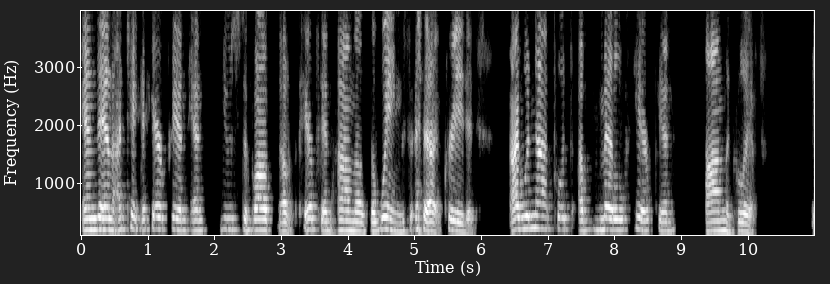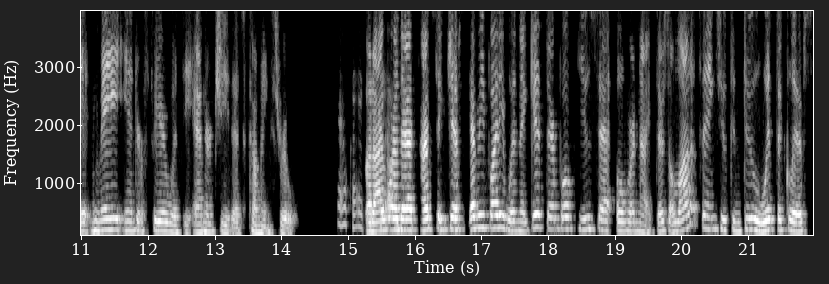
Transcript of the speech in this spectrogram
And then I take a hairpin and use the, bob, the hairpin on the, the wings that I created. I would not put a metal hairpin on the glyph. It may interfere with the energy that's coming through. Okay. But I wear that. I suggest everybody when they get their book, use that overnight. There's a lot of things you can do with the glyphs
